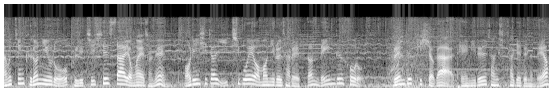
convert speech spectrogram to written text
아무튼 그런 이유로 블리치 실사 영화에서는 어린 시절 이치고의 어머니를 살해했던 named 호로 그랜드 피셔가 대미를 장식하게 되는데요.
